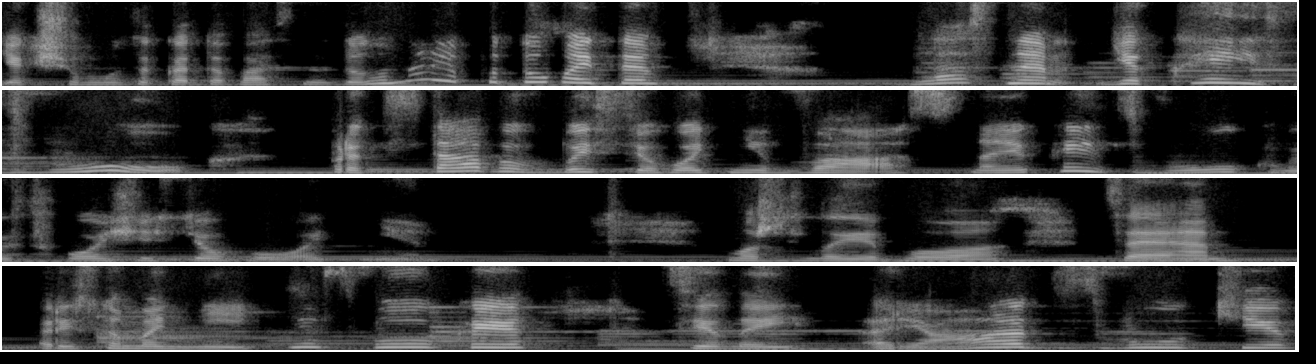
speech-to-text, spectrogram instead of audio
якщо музика до вас не долунає, подумайте, власне, який звук представив би сьогодні вас? На який звук ви схожі сьогодні? Можливо, це різноманітні звуки, цілий ряд звуків,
